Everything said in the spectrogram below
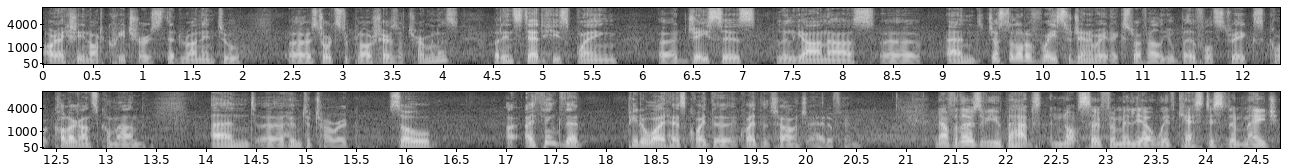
are actually not creatures that run into uh, Swords to Plowshares or Terminus, but instead he's playing uh, Jaces, Lilianas, uh, and just a lot of ways to generate extra value. Baleful Strix, Co- Command, and uh, Hymn to Tourach. So I-, I think that Peter White has quite the quite the challenge ahead of him. Now, for those of you perhaps not so familiar with Kess Dissident Mage,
